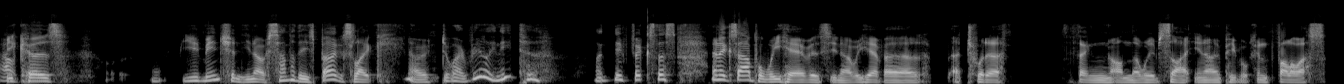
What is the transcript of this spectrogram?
okay. because you mentioned, you know, some of these bugs, like, you know, do I really need to like they fix this. An example we have is, you know, we have a, a Twitter thing on the website, you know, people can follow us.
